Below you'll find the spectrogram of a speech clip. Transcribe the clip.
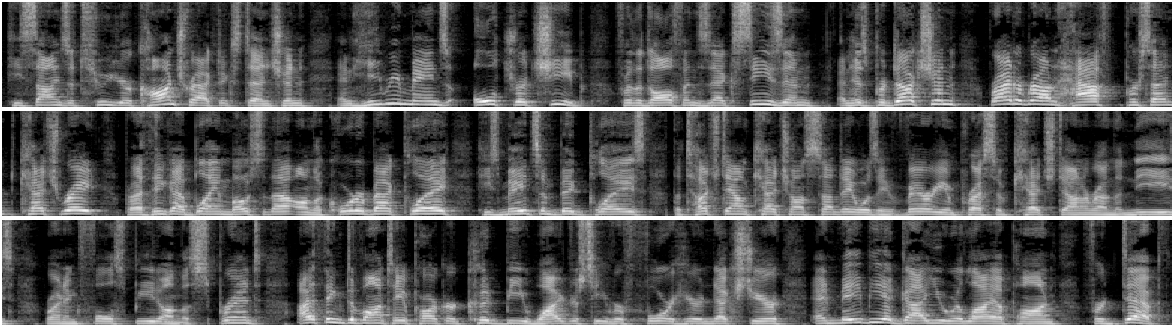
he signs a two-year contract extension and he remains ultra cheap for the Dolphins next season. And his production right around half percent catch rate, but I think I blame most of that on the quarterback play. He's made some big plays. The touchdown catch on Sunday was a very impressive catch down around the knees, running full speed on the sprint. I think DeVante Parker could be wide receiver four here next year, and maybe a guy you rely upon for depth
